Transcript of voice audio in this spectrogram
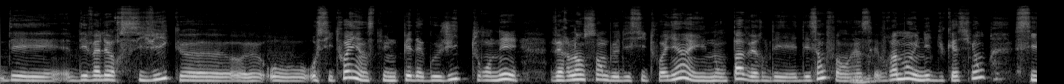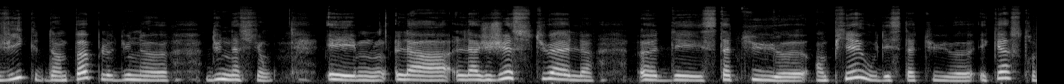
des, des valeurs civiques aux, aux citoyens. C'est une pédagogie tournée vers l'ensemble des citoyens et non pas vers des, enfants. Hein. Mhm. C'est vraiment une éducation civique d'un peuple, d'une d'une nation. Et hum, la, la gestuelle euh, des statues euh, en pied ou des statues euh, équestres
